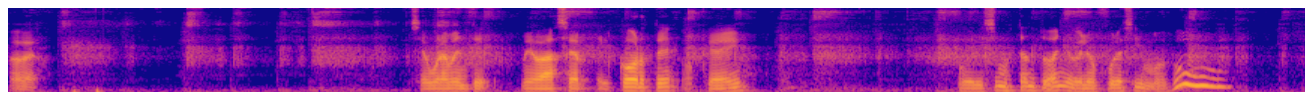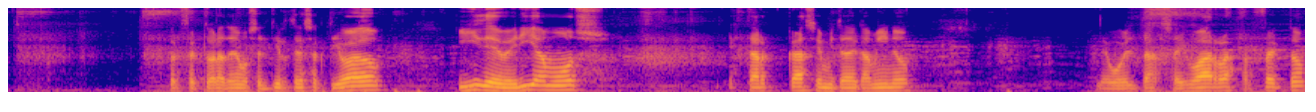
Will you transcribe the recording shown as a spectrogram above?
A ver. Seguramente me va a hacer el corte, ok. Porque le hicimos tanto daño que lo enfurecimos. Uh. Perfecto, ahora tenemos el tier 3 activado. Y deberíamos estar casi a mitad de camino. De vuelta, 6 barras, perfecto.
